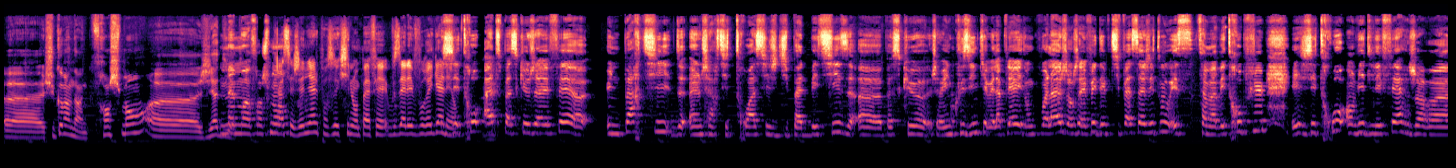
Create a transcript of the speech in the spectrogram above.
euh, je suis comme un dingue. Franchement, euh, j'ai hâte. Même moi, franchement. Ah, c'est génial pour ceux qui l'ont pas fait. Vous allez vous régaler. hein. J'ai trop hâte parce que j'avais fait euh, une partie de Uncharted 3 si je dis pas de bêtises euh, parce que j'avais une cousine qui avait la play et donc voilà genre j'avais fait des petits passages et tout et ça m'avait trop plu et j'ai trop envie de les faire genre euh,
